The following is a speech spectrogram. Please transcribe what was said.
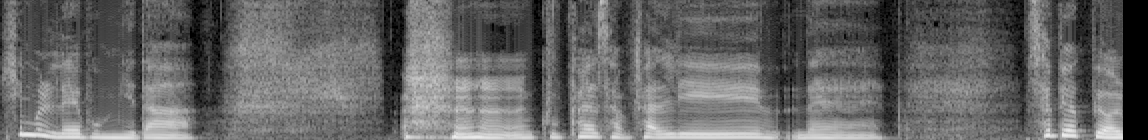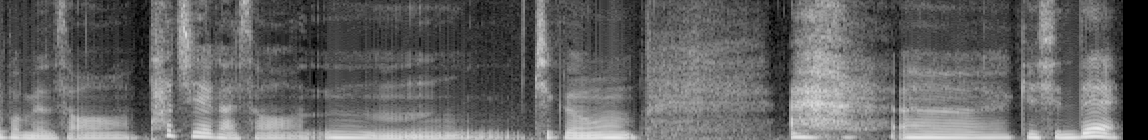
힘을 내봅니다. 9848님, 네. 새벽별 보면서 타지에 가서, 음, 지금, 아, 아, 계신데,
